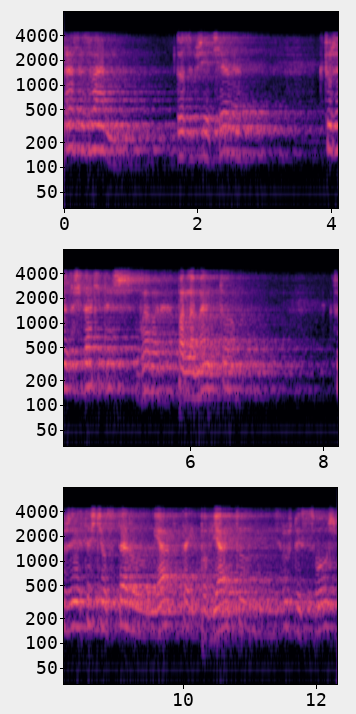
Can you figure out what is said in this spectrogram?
razem z Wami, drodzy przyjaciele, którzy zasiadacie też w ławach parlamentu, którzy jesteście u steru miasta i powiatu i różnych służb,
